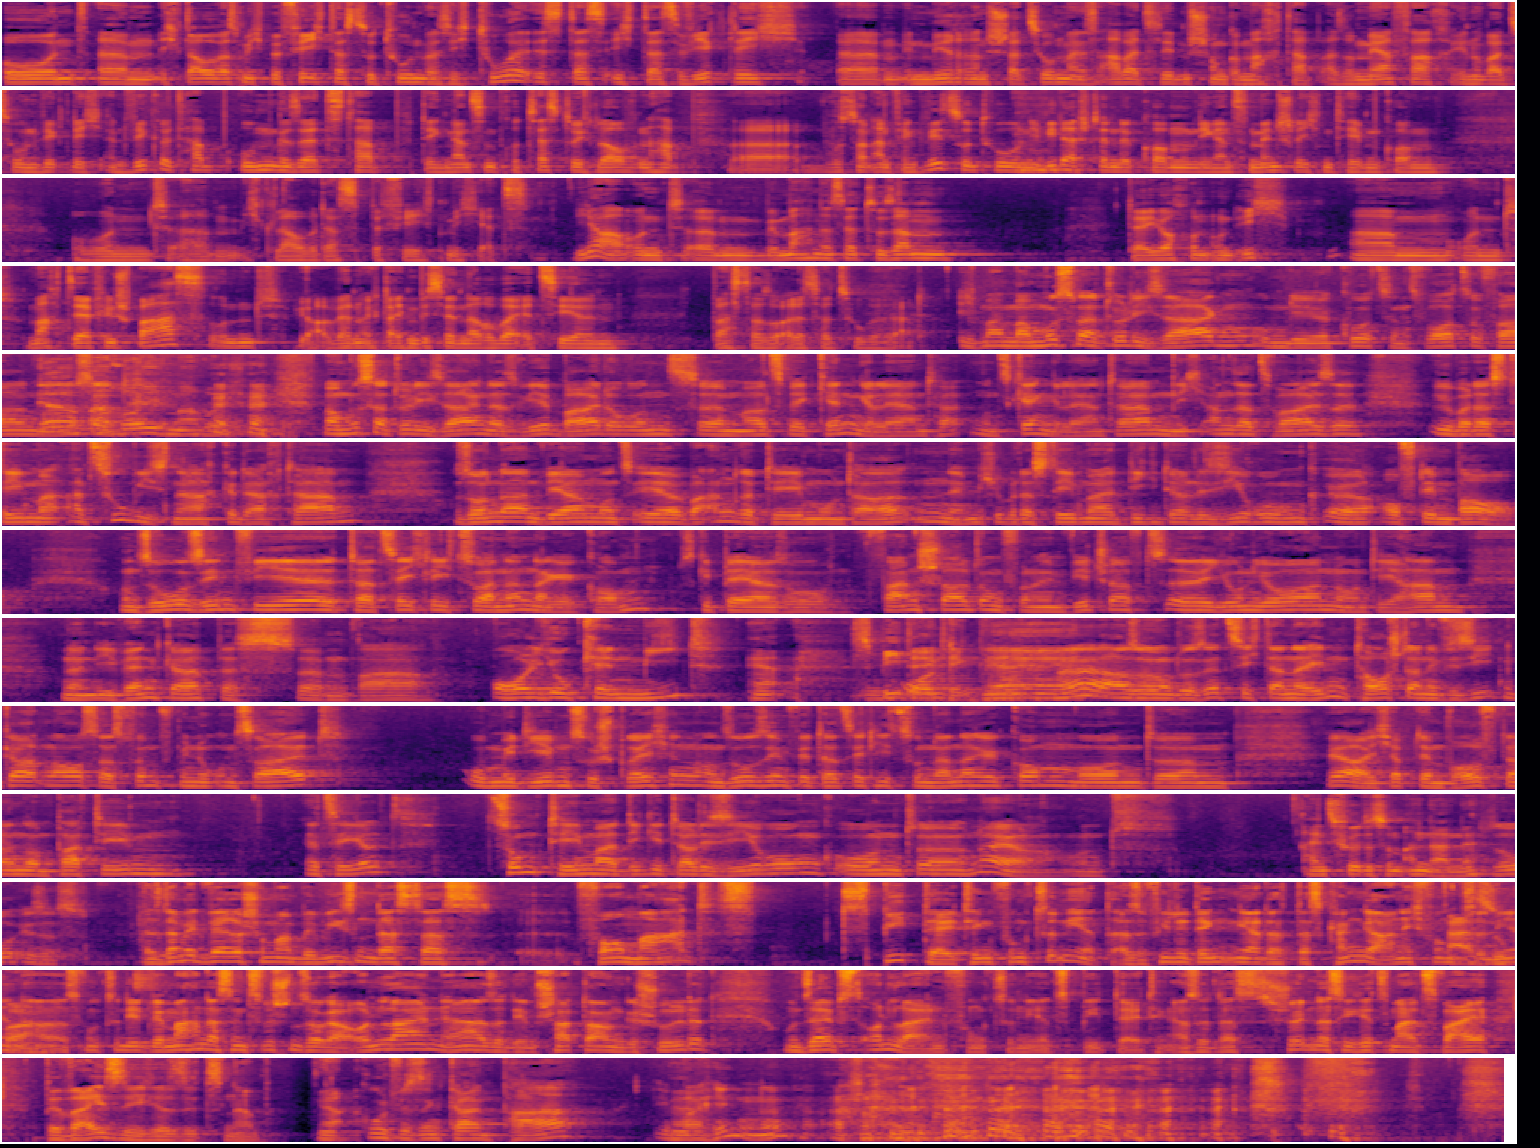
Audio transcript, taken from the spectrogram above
Und ähm, ich glaube, was mich befähigt, das zu tun, was ich tue, ist, dass ich das wirklich ähm, in mehreren Stationen meines Arbeitslebens schon gemacht habe. Also mehrfach Innovation wirklich entwickelt habe, umgesetzt habe, den ganzen Prozess durchlaufen habe, äh, wo es dann anfängt weh zu tun, die Widerstände kommen, die ganzen menschlichen Themen kommen. Und ähm, ich glaube, das befähigt mich jetzt. Ja, und ähm, wir machen das ja zusammen, der Jochen und ich, ähm, und macht sehr viel Spaß. Und ja, werden euch gleich ein bisschen darüber erzählen, was da so alles dazugehört. Ich meine, man muss natürlich sagen, um dir kurz ins Wort zu fallen, man, ja, muss, mach ruhig, mach ruhig. man muss natürlich sagen, dass wir beide uns, ähm, als wir kennengelernt, uns kennengelernt haben, nicht ansatzweise über das Thema Azubis nachgedacht haben, sondern wir haben uns eher über andere Themen unterhalten, nämlich über das Thema Digitalisierung äh, auf dem Bau. Und so sind wir tatsächlich zueinander gekommen. Es gibt ja so Veranstaltungen von den Wirtschaftsjunioren und die haben ein Event gehabt, das ähm, war All You Can Meet. Ja, Speed Dating. ja, ja, ja. Also du setzt dich dann dahin, tauscht deine Visitenkarten aus, hast fünf Minuten Zeit, um mit jedem zu sprechen. Und so sind wir tatsächlich zueinander gekommen. Und ähm, ja, ich habe dem Wolf dann so ein paar Themen erzählt zum Thema Digitalisierung. Und äh, naja, und eins führt es zum anderen, ne? So ist es. Also damit wäre schon mal bewiesen, dass das äh, Format Speed Dating funktioniert. Also viele denken ja, das, das kann gar nicht funktionieren, ja, aber es funktioniert. Wir machen das inzwischen sogar online, ja, also dem Shutdown geschuldet und selbst online funktioniert Speed Dating. Also das ist schön, dass ich jetzt mal zwei Beweise hier sitzen habe. Ja. Gut, wir sind kein Paar, immerhin, ja. ne?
